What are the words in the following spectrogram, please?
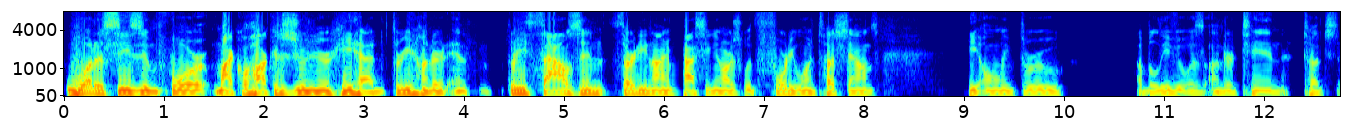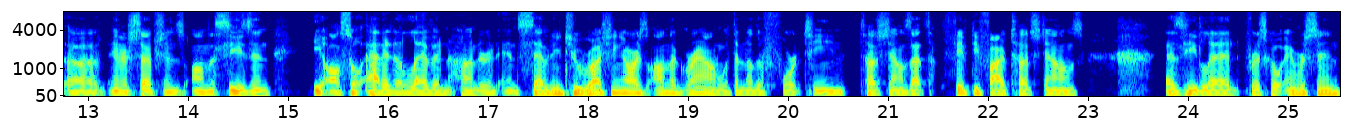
what a season for Michael Hawkins Jr. He had 303,039 passing yards with 41 touchdowns. He only threw, I believe it was under 10 touch uh, interceptions on the season. He also added 1,172 rushing yards on the ground with another 14 touchdowns. That's 55 touchdowns as he led Frisco Emerson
